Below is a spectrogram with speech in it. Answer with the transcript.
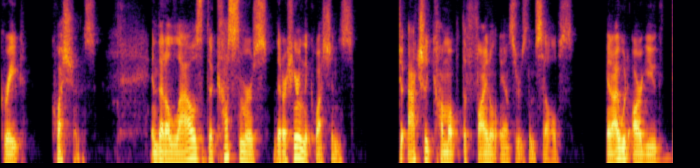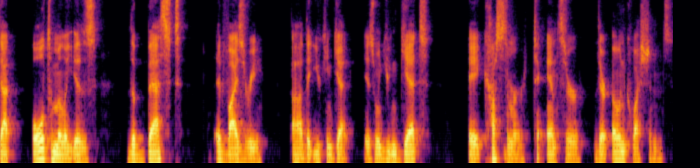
great questions. And that allows the customers that are hearing the questions to actually come up with the final answers themselves. And I would argue that ultimately is the best advisory uh, that you can get is when you can get a customer to answer their own questions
